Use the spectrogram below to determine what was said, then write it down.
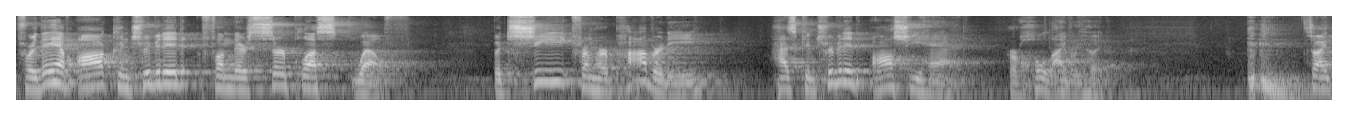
For they have all contributed from their surplus wealth, but she from her poverty has contributed all she had, her whole livelihood. so I,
